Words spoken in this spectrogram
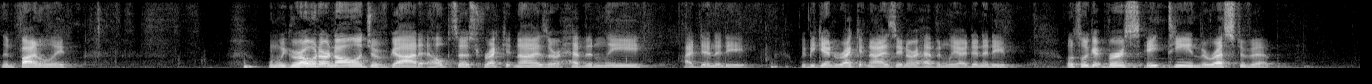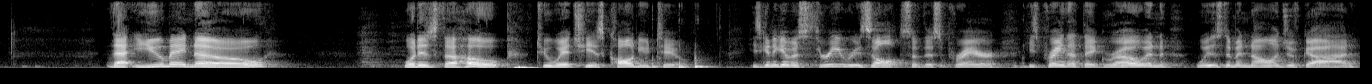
Then finally, when we grow in our knowledge of God, it helps us recognize our heavenly identity. We begin recognizing our heavenly identity. Let's look at verse 18, the rest of it. That you may know what is the hope to which he has called you to. He's going to give us three results of this prayer. He's praying that they grow in wisdom and knowledge of God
